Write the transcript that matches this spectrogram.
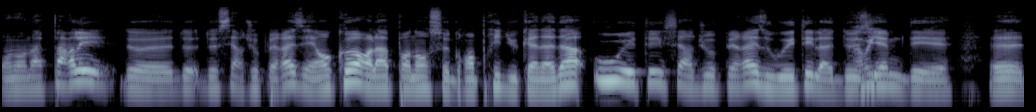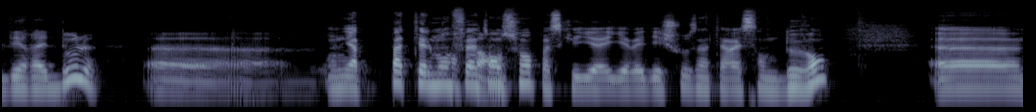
on en a parlé de, Sergio Pérez et encore là pendant ce Grand Prix du Canada, où était Sergio Pérez, où était la ah deuxième des, euh, des, Red Bull euh, On n'y a pas tellement fait attention parce qu'il y, avait des choses intéressantes devant. Euh,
